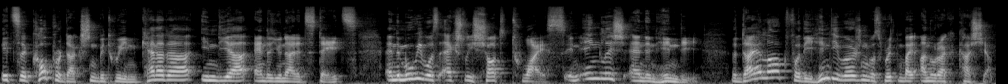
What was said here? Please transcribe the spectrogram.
It's a co production between Canada, India, and the United States, and the movie was actually shot twice, in English and in Hindi. The dialogue for the Hindi version was written by Anurag Kashyap.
